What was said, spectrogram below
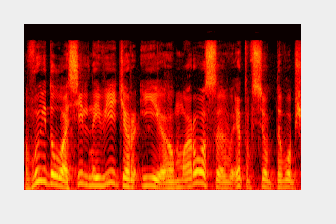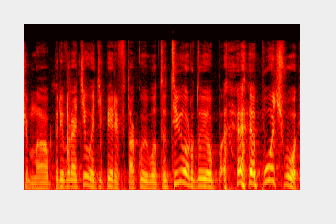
выдуло, сильный ветер и э, мороз, это все, в общем, э, превратило теперь в такую вот твердую почву,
